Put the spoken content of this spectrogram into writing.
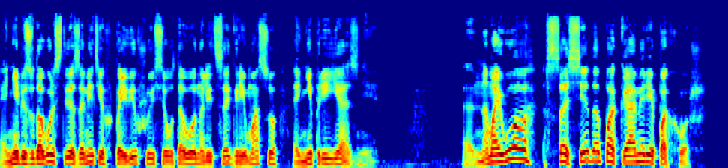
не без удовольствия заметив появившуюся у того на лице гримасу неприязни. «На моего соседа по камере похож,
